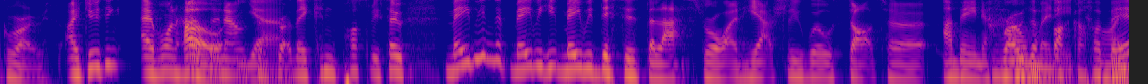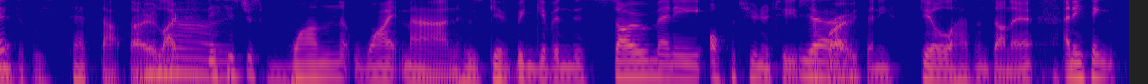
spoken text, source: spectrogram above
growth. I do think everyone has Oh, an ounce yeah. growth. They can possibly. So maybe in the maybe he maybe this is the last straw, and he actually will start to. I mean, grow how the many fuck up a times bit. have we said that though? I Like, this is just one white man who's give, been given this so many opportunities Yeah. for growth, and he still hasn't done it. And he thinks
